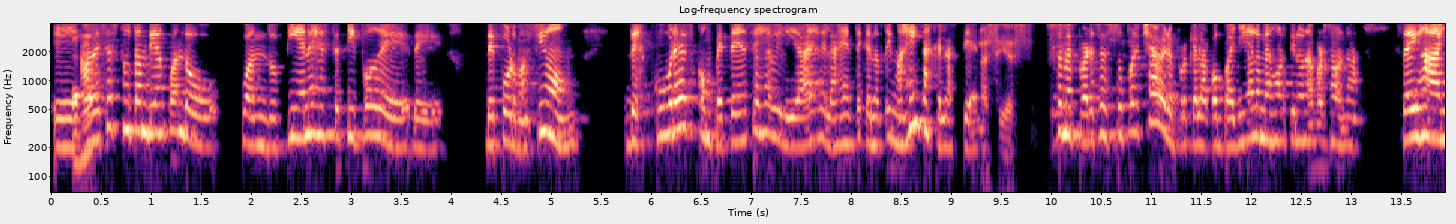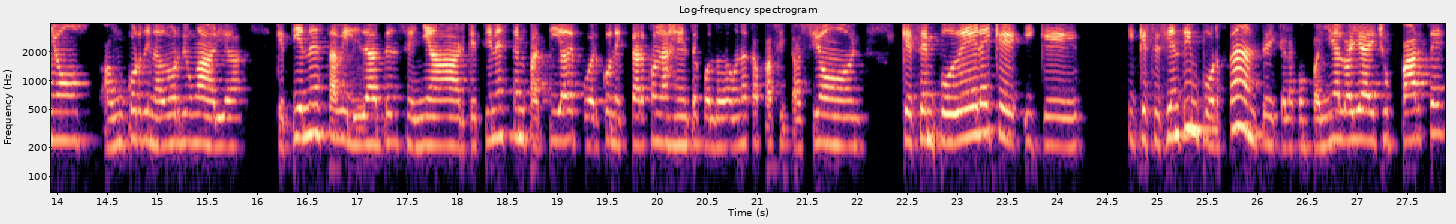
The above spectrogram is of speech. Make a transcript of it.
Eh, a veces tú también cuando, cuando tienes este tipo de, de, de formación, descubres competencias y habilidades de la gente que no te imaginas que las tiene. Así es. Eso me parece súper chévere porque la compañía a lo mejor tiene una persona, seis años, a un coordinador de un área, que tiene esta habilidad de enseñar, que tiene esta empatía de poder conectar con la gente cuando da una capacitación, que se empodera y que, y que, y que se siente importante, que la compañía lo haya hecho parte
